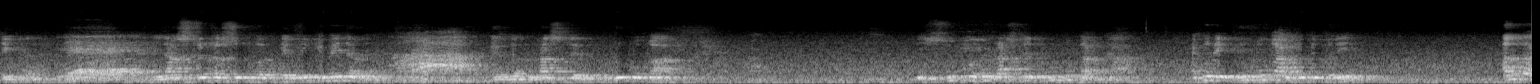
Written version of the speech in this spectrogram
ঠিক না? রাষ্ট্রটা সুন্দর এমনি হয়ে যাবে? একজন রাষ্ট্রের রূপকার। সুন্দর রাষ্ট্রের রূপকার কার এই রূপকার হতে করে আল্লাহ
